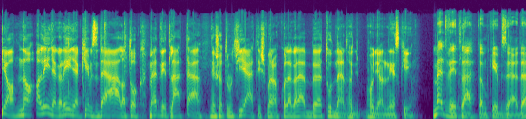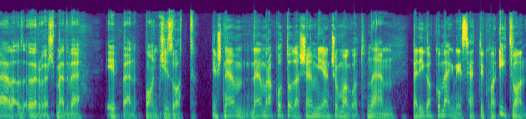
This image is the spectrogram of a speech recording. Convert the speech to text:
Ja, na a lényeg, a lényeg, képzeld el állatok. Medvét láttál? És a trutyját is, mert akkor legalább tudnád, hogy hogyan néz ki. Medvét láttam, képzeld el, az örvös medve éppen pancsizott. És nem, nem rakott oda semmilyen csomagot? Nem. Pedig akkor megnézhettük, van. Itt van.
